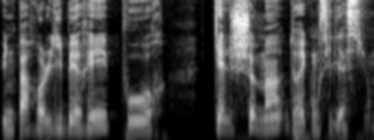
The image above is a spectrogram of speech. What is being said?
une parole libérée pour quel chemin de réconciliation?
